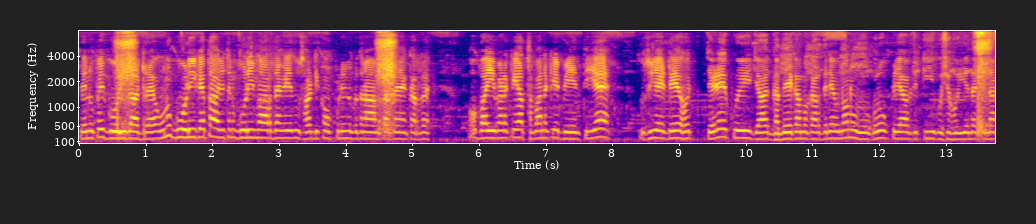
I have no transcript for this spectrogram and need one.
ਤੈਨੂੰ ਭਈ ਗੋਲੀ ਦਾ ਆਰਡਰ ਹੈ। ਉਹਨੂੰ ਗੋਲੀ ਕਹਤਾ, ਵੀ ਤੈਨੂੰ ਗੋਲੀ ਮਾਰ ਦਾਂਗੇ ਜੇ ਤੂੰ ਸਾਡੀ ਕੰਪਨੀ ਨੂੰ ਬਦਨਾਮ ਕਰਦਾ ਐ ਕਰਦਾ ਉਹ ਬਾਈ ਬਣ ਕੇ ਹੱਥ ਬੰਨ ਕੇ ਬੇਨਤੀ ਹੈ, ਤੁਸੀਂ ਐਡੇ ਉਹ ਜਿਹੜੇ ਕੋਈ ਜਾਂ ਗੰਦੇ ਕੰਮ ਕਰਦੇ ਨੇ, ਉਹਨਾਂ ਨੂੰ ਰੋਕ ਰੋਕ ਪੰਜਾਬ 'ਚ ਕੀ ਕੁਝ ਹੋਈ ਜਾਂਦਾ, ਕਿੰਨਾ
